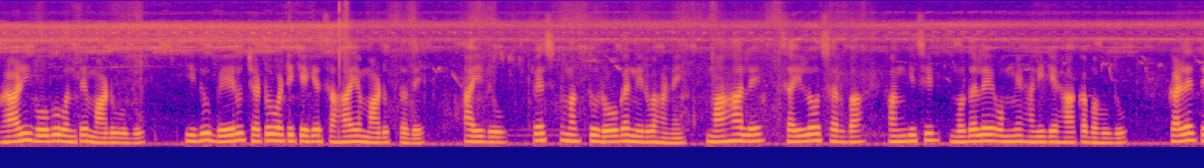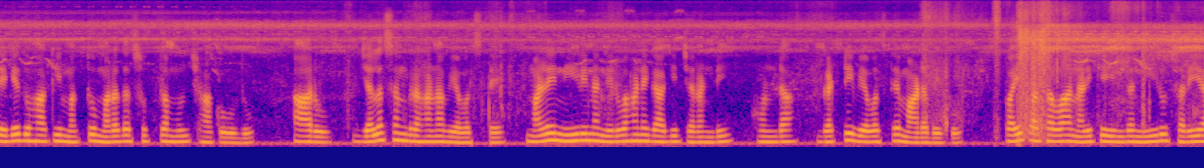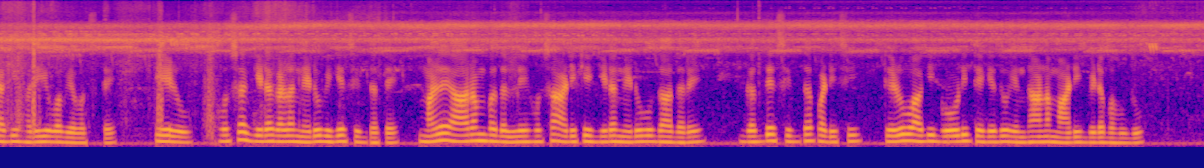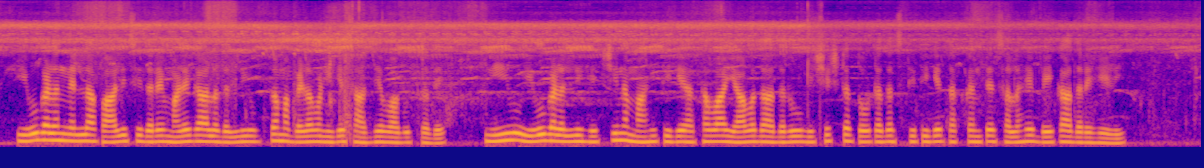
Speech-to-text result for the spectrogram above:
ಗಾಳಿ ಹೋಗುವಂತೆ ಮಾಡುವುದು. ಇದು ಬೇರು ಚಟುವಟಿಕೆಗೆ ಸಹಾಯ ಮಾಡುತ್ತದೆ. ಐದು, ಪೆಸ್ಟ್ ಮತ್ತು ರೋಗ ನಿರ್ವಹಣೆ. ಮಹಾಲೆ, ಸೈಲೋಸರ್ಬ ಫಂಗಿಸಿಡ್, ಮೊದಲೇ ಒಮ್ಮೆ ಹನಿಗೆ ಹಾಕಬಹುದು. ಕಳೆ ತೆಗೆದುಹಾಕಿ ಮತ್ತು ಮರದ ಸುತ್ತ ಮುಂಚ್ ಹಾಕುವುದು. ಆರು, ಜಲಸಂಗ್ರಹಣ ವ್ಯವಸ್ಥೆ. ಮಳೆ ನೀರಿನ ನಿರ್ವಹಣೆಗಾಗಿ ಚರಂಡಿ, ಹೊಂಡ, ಗಟ್ಟಿ ವ್ಯವಸ್ಥೆ ಮಾಡಬೇಕು. ಪೈಪ್ ಅಥವಾ ನಳಿಕೆಯಿಂದ ನೀರು ಸರಿಯಾಗಿ ಹರಿಯುವ ವ್ಯವಸ್ಥೆ. ಏಳು, ಹೊಸ ಗಿಡಗಳ ನೆಡುವಿಗೆ ಸಿದ್ಧತೆ. ಮಳೆ ಆರಂಭದಲ್ಲಿ ಹೊಸ ಅಡಿಕೆ ಗಿಡ ನೆಡುವುದಾದರೆ, ಗದ್ದೆ ಸಿದ್ಧಪಡಿಸಿ, ತೆಳುವಾಗಿ ಗೋಡಿ ತೆಗೆದು ಎಂದಾಣ ಮಾಡಿ ಬಿಡಬಹುದು. ಇವುಗಳನ್ನೆಲ್ಲ ಪಾಲಿಸಿದರೆ ಮಳೆಗಾಲದಲ್ಲಿ ಉತ್ತಮ ಬೆಳವಣಿಗೆ ಸಾಧ್ಯವಾಗುತ್ತದೆ. ನೀವು ಇವುಗಳಲ್ಲಿ ಹೆಚ್ಚಿನ ಮಾಹಿತಿಗೆ ಅಥವಾ ಯಾವುದಾದರೂ ವಿಶಿಷ್ಟ ತೋಟದ ಸ್ಥಿತಿಗೆ ತಕ್ಕಂತೆ ಸಲಹೆ ಬೇಕಾದರೆ ಹೇಳಿ.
